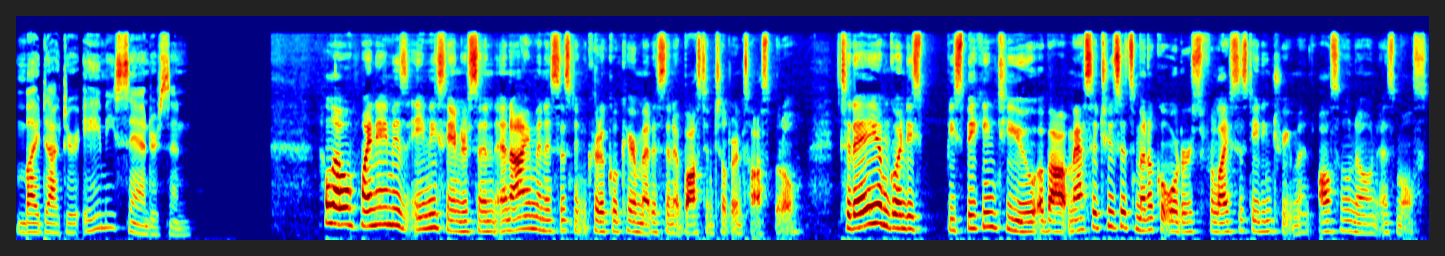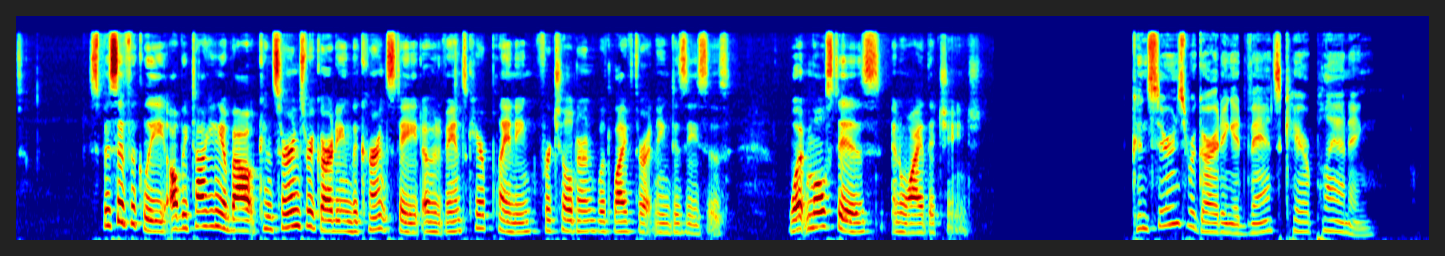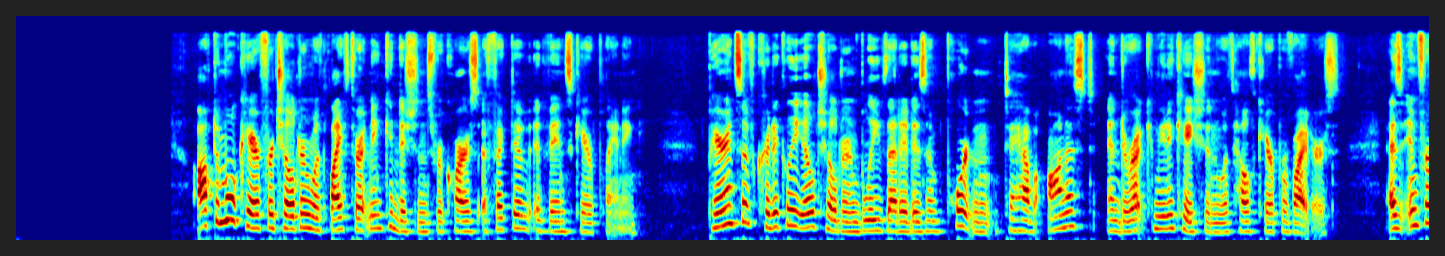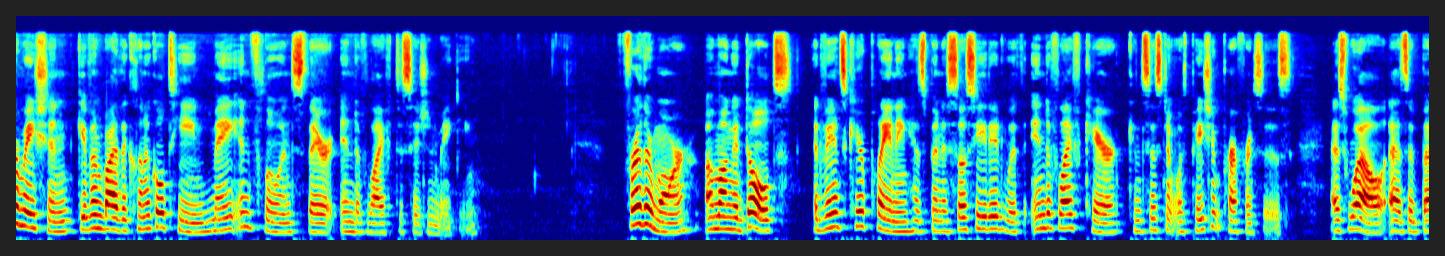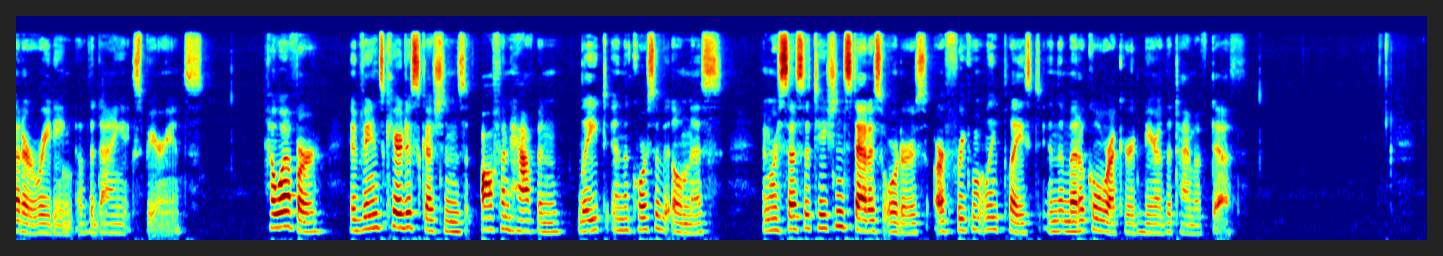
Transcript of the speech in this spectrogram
by Dr. Amy Sanderson. Hello, my name is Amy Sanderson, and I'm an assistant in critical care medicine at Boston Children's Hospital. Today I'm going to be speaking to you about Massachusetts Medical Orders for Life Sustaining Treatment, also known as MOLST. Specifically, I'll be talking about concerns regarding the current state of advanced care planning for children with life threatening diseases, what MOLST is, and why the change. Concerns regarding advanced care planning. Optimal care for children with life threatening conditions requires effective advanced care planning. Parents of critically ill children believe that it is important to have honest and direct communication with healthcare providers, as information given by the clinical team may influence their end of life decision making. Furthermore, among adults, advanced care planning has been associated with end of life care consistent with patient preferences, as well as a better rating of the dying experience. However, Advanced care discussions often happen late in the course of illness, and resuscitation status orders are frequently placed in the medical record near the time of death.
